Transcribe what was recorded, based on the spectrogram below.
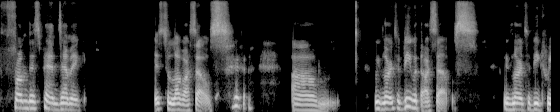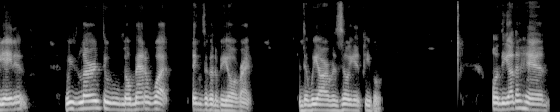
from this pandemic is to love ourselves. um, we've learned to be with ourselves. We've learned to be creative. We've learned through no matter what, things are going to be all right. And that we are resilient people. On the other hand,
